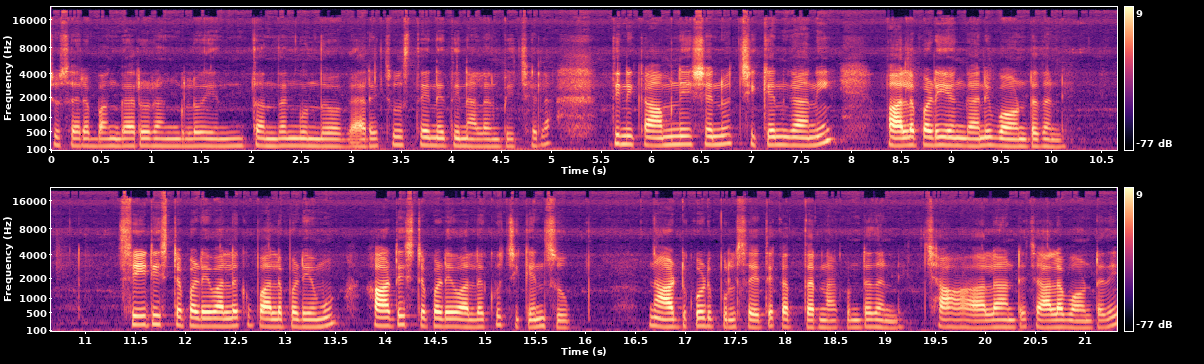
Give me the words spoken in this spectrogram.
చూసారా బంగారు రంగులో ఎంత అందంగా ఉందో గారే. చూస్తేనే తినాలనిపించేలా. దీని కాంబినేషన్ చికెన్ కానీ పాలపడియం కానీ బాగుంటుందండి స్వీట్ ఇష్టపడే వాళ్ళకు పాలపడేము హాట్ ఇష్టపడే వాళ్ళకు చికెన్ సూప్. నాటుకోడి పులుసు అయితే ఖతర్నాక్ ఉంటుందండి. చాలా అంటే చాలా బాగుంటుంది.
